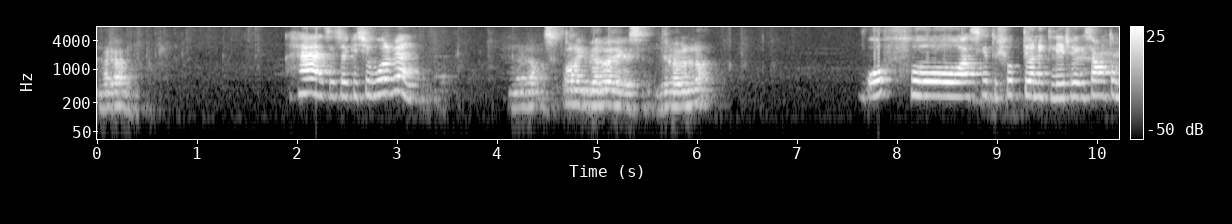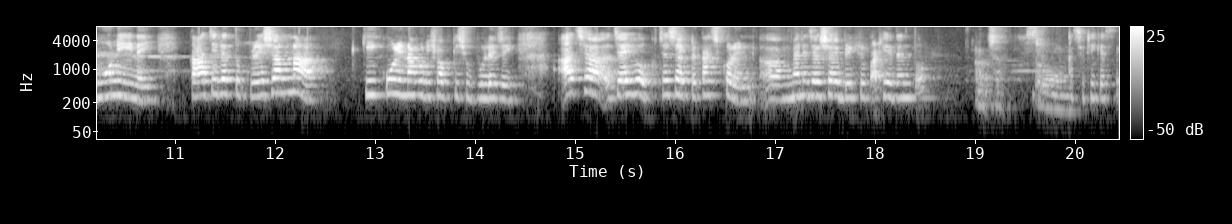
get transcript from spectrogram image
ম্যাডাম হ্যাঁ আচ্ছা কিছু বলবেন? ম্যাডাম আজকে অনেক বেলা হয়ে গেছে বের হবেন না? ওফো আজকে তো সত্যি অনেক লেট হয়ে গেছে আমার তো মনেই নাই। কাজের এত প্রেশার না কি করি না করি সব কিছু ভুলে যাই। আচ্ছা যাই হোক চাচা একটা কাজ করেন ম্যানেজার সাহেব একটু পাঠিয়ে দেন তো। আচ্ছা আচ্ছা ঠিক আছে।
